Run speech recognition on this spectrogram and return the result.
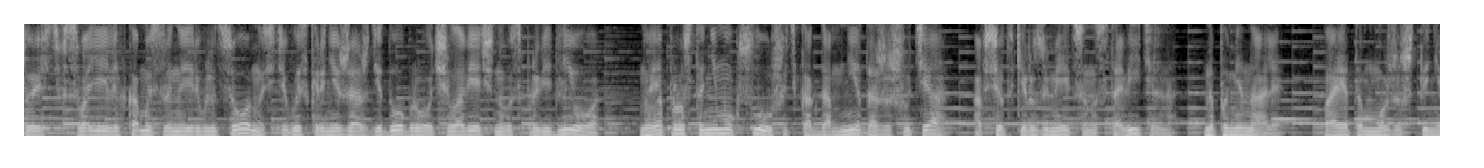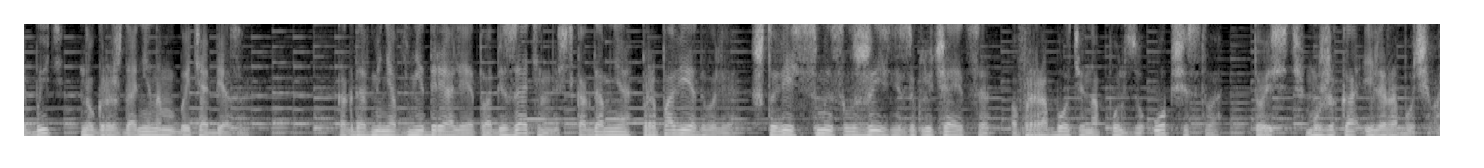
то есть в своей легкомысленной революционности, в искренней жажде доброго, человечного, справедливого, Но я просто не мог слушать, когда мне, даже шутя, а все-таки, разумеется, наставительно, напоминали «Поэтому можешь ты не быть, но гражданином быть обязан». Когда в меня внедряли эту обязательность, когда мне проповедовали, что весь смысл жизни заключается в работе на пользу общества, то есть мужика или рабочего.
